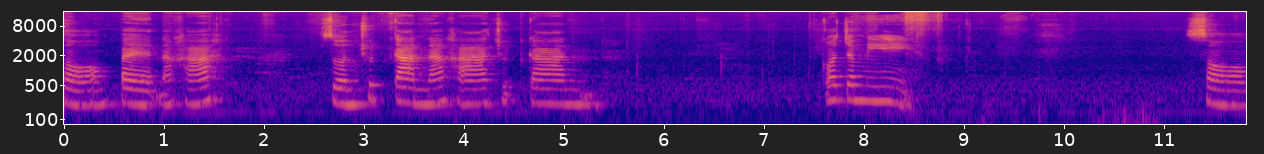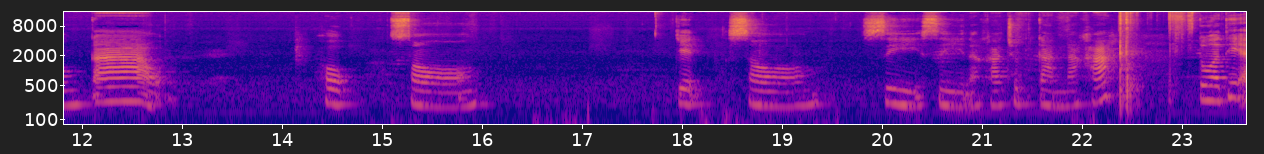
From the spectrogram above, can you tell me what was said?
สองแปดนะคะ ส่วนชุดกันนะคะ ชุดกัน ก็จะมีสองเก้าหกสองเจ็ดสองสี่สี่นะคะ ชุดกันนะคะ ตัวที่แอ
